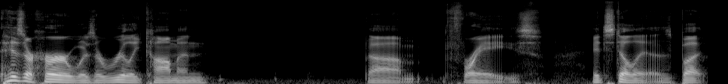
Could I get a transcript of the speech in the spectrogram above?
his or her was a really common um, phrase. It still is. But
